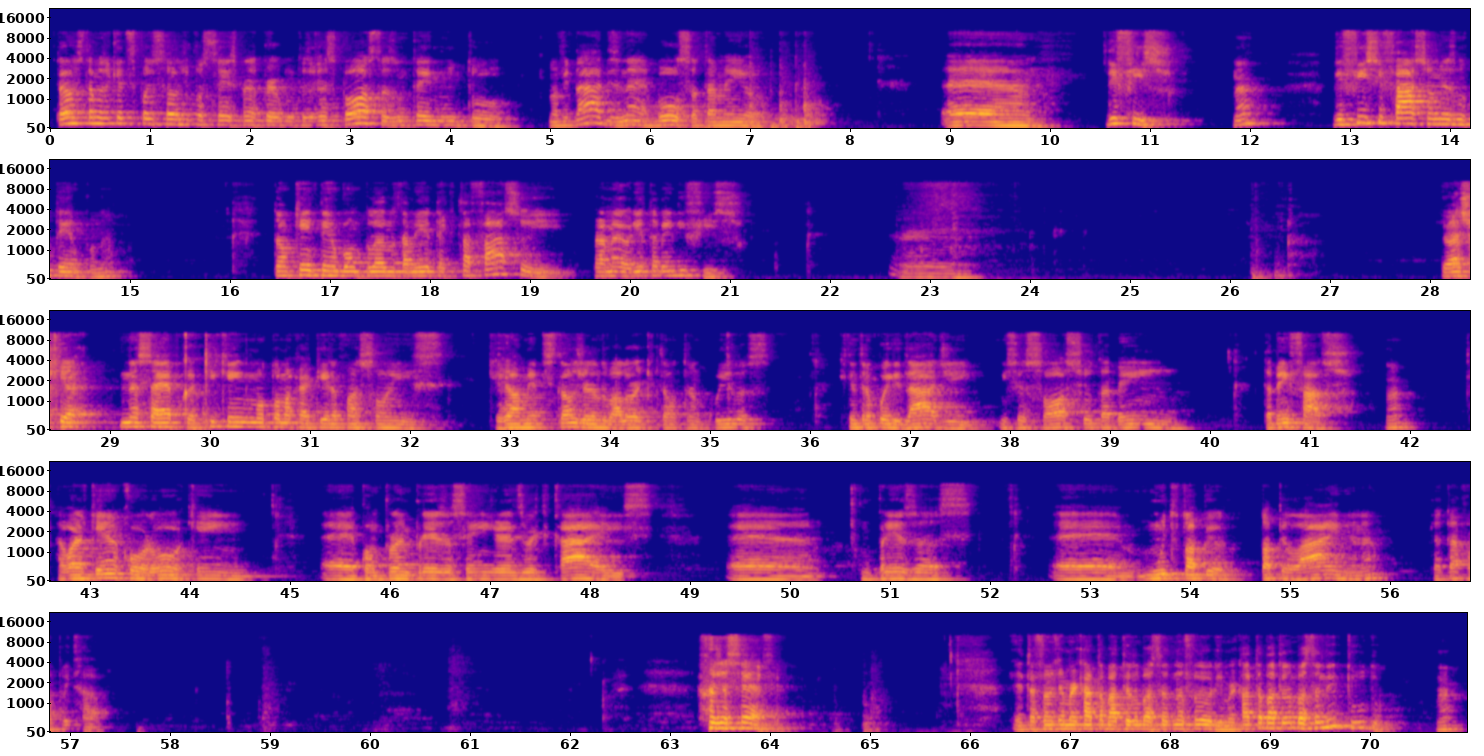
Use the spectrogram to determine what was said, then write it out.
Então, estamos aqui à disposição de vocês para perguntas e respostas. Não tem muito novidades, né? Bolsa tá meio é, difícil, né? Difícil e fácil ao mesmo tempo, né? Então, quem tem um bom plano também até que tá fácil e para a maioria tá bem difícil. É... Eu acho que nessa época aqui, quem montou uma carteira com ações que realmente estão gerando valor, que estão tranquilas, que tem tranquilidade em ser sócio, tá bem, tá bem fácil, né? Agora, quem é coroa, quem é, comprou empresas sem grandes verticais, é, empresas é, muito top, top line, né? Já tá complicado. GCF. Ele está falando que o mercado está batendo bastante na Fleury. O mercado está batendo bastante em tudo. Né?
